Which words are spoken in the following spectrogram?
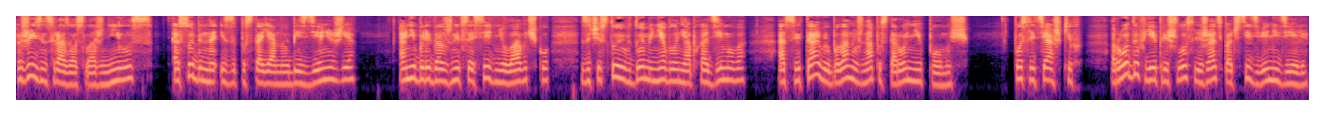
Жизнь сразу осложнилась, особенно из-за постоянного безденежья. Они были должны в соседнюю лавочку, зачастую в доме не было необходимого, а Цветаевой была нужна посторонняя помощь. После тяжких родов ей пришлось лежать почти две недели.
